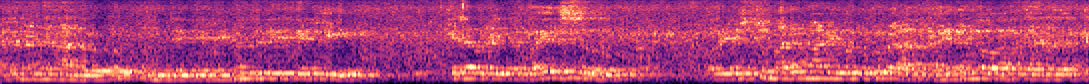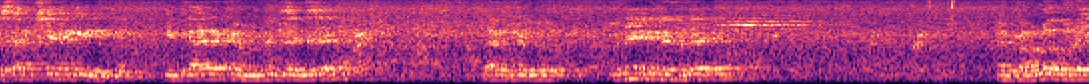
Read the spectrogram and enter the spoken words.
ಅಭಿನಂದನಾದವರು ಒಂದು ರೀತಿಯಲ್ಲಿ ಇನ್ನೊಂದು ರೀತಿಯಲ್ಲಿ ಕೆಲವರಿಗೆ ವಯಸ್ಸು ಅವರು ಎಷ್ಟು ಮರೆ ಮಾಡಿದರೂ ಕೂಡ ಬಹಿರಂಗವಾಗ್ತಾ ಇರೋದಕ್ಕೆ ಸಾಕ್ಷಿಯಾಗಿ ಈ ಕಾರ್ಯಕ್ರಮ ನಡೀತಾ ಇದೆ ಡಾಕ್ಟರ್ ವಿನಯ್ ಹೆಗ್ಡೆ ರಾಳು ಅವರೇ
